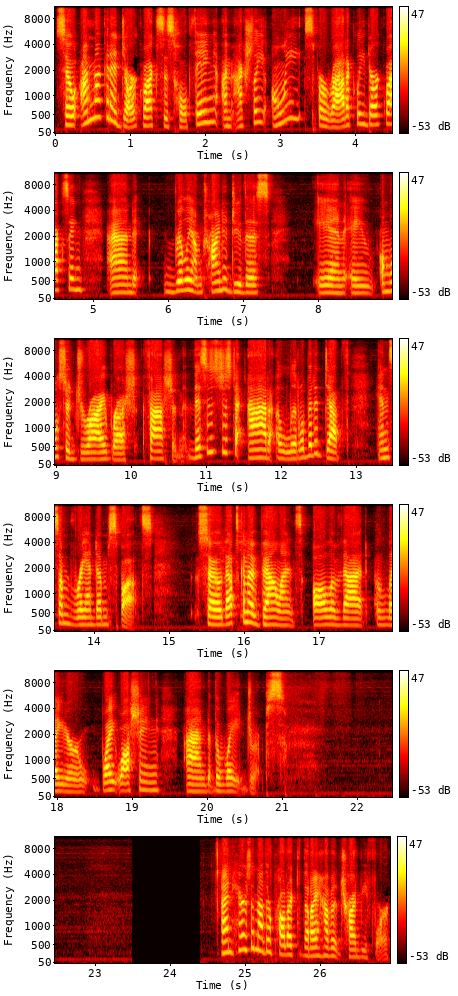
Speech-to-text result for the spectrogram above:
So I'm not going to dark wax this whole thing. I'm actually only sporadically dark waxing and really I'm trying to do this in a almost a dry brush fashion. This is just to add a little bit of depth in some random spots. So that's going to balance all of that later whitewashing and the white drips. And here's another product that I haven't tried before.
